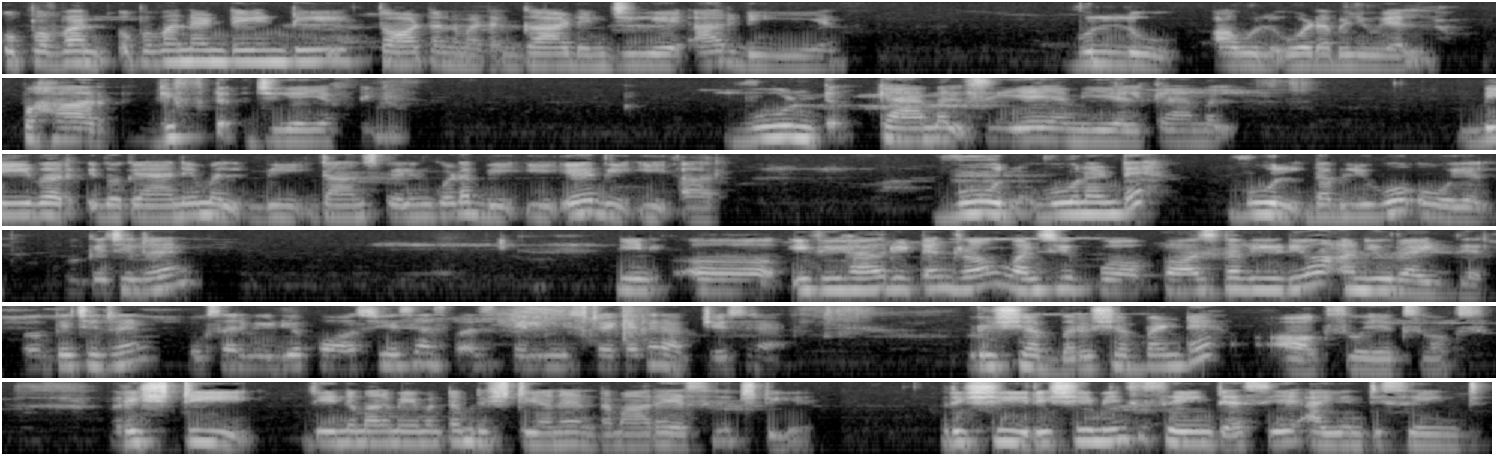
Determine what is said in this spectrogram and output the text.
ఉపవన్ ఉపవన్ అంటే ఏంటి? థాట్ అనమాట garden GAR DEN ఉల్లు అవులు O W L Uphaar gift G I F T Wundt camel C A M E L camel beaver ఇదొక animal B దాని spelling కూడా B E A V E R వూన్ వూన్ అంటే wool W O O L okay children if you have written wrong once you pause the video and you write there okay children ఒకసారి video pause చేసి ఆ spelling mistake అయితే rub చేసి రాయండి రిషబ్ రిషబ్ అంటే aux OX aux wrist దీన్ని మనం ఏమంటాం? రిష్టి అని అంటాం. R A S H T A Rishi Rishi means saint S A I N T saint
